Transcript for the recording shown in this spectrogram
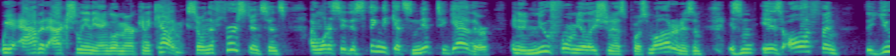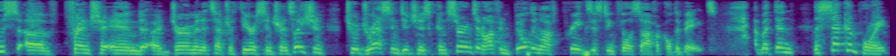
We have it actually in the Anglo-American Academy. So in the first instance, I want to say this thing that gets knit together in a new formulation as postmodernism is, is often the use of French and uh, German, et cetera, theorists in translation to address indigenous concerns and often building off pre-existing philosophical debates. But then the second point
